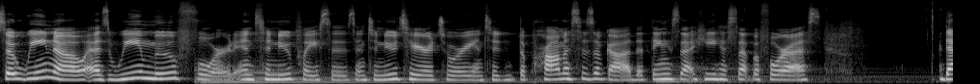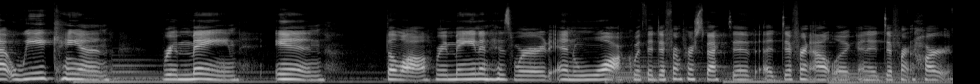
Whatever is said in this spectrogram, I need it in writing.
So we know as we move forward into new places, into new territory, into the promises of God, the things that He has set before us, that we can remain in the law, remain in His word, and walk with a different perspective, a different outlook, and a different heart.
